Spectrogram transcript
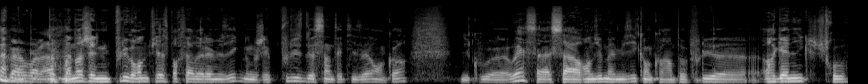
Ah ben donc, voilà. donc maintenant, j'ai une plus grande pièce pour faire de la musique, donc j'ai plus de synthétiseurs encore. Du coup, euh, ouais, ça, ça a rendu ma musique encore un peu plus euh, organique, je trouve.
